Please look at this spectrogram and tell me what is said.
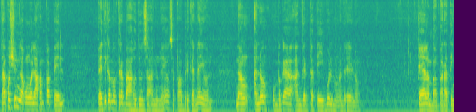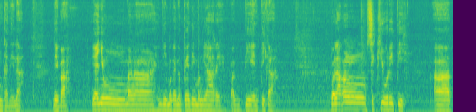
Tapos yun nga, kung wala kang papel, pwede ka magtrabaho dun sa ano na yon sa pabrika na yon ng ano, kumbaga under the table mga dre, no? Kaya lang babarating ka nila. 'Di ba? Yan yung mga hindi magandang pwedeng mangyari pag TNT ka. Wala kang security at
